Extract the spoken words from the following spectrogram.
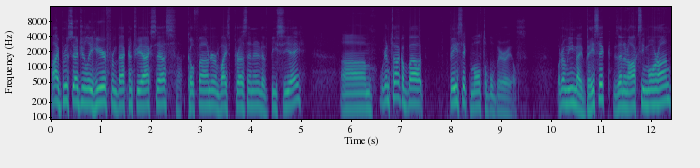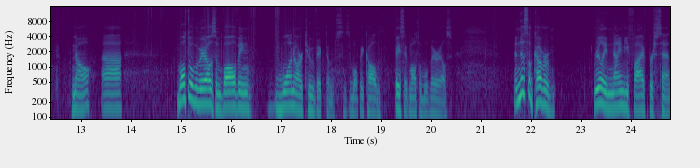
Hi, Bruce Edgerly here from Backcountry Access, co-founder and vice president of BCA. Um, we're going to talk about basic multiple burials. What do I mean by basic? Is that an oxymoron? No. Uh, multiple burials involving one or two victims is what we call basic multiple burials. And this will cover really 95%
